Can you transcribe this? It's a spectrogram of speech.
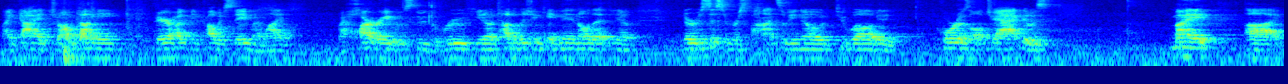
My guy jumped on me, bear hugged me, probably saved my life. My heart rate was through the roof. You know, tunnel vision came in, all that, you know, nervous system response that we know too well. I mean, cortisol jacked. It was my, uh,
